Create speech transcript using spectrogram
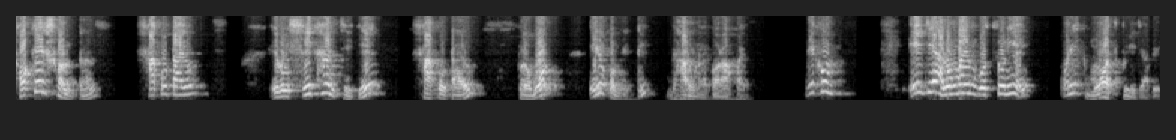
শখের সন্তান শাকোটায়ন এবং সেখান থেকে শাকোটায়ন প্রবণ এরকম একটি ধারণা করা হয়। দেখুন এই যে আলম্বায়ন গোত্র নিয়ে অনেক মত পেয়ে যাবে।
